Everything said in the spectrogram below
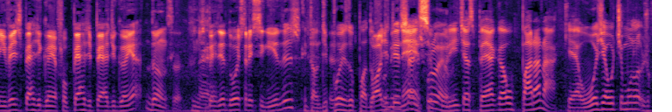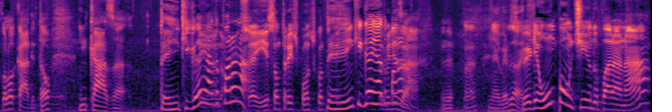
em vez de perde-ganha for perde, perde, ganha, dança. É. Se perder duas, três seguidas. Então, depois do, do Pode Fluminense, o. Corinthians pega o Paraná, que é hoje é o último colocado. Então, em casa, tem que ganhar do Não, Paraná. Isso aí são três pontos contra Tem que ganhar do Paraná. Né? É verdade. Perder um pontinho do Paraná,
